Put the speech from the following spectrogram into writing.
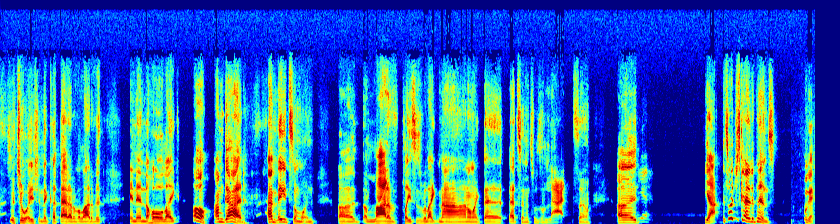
situation. They cut that out of a lot of it. And then the whole like, oh, I'm God. I made someone. Uh, a lot of places were like, nah, I don't like that. That sentence was a lot. So, uh, yeah. yeah, so it just kind of depends. Okay,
